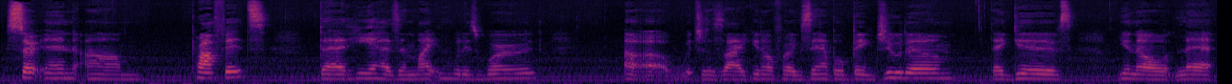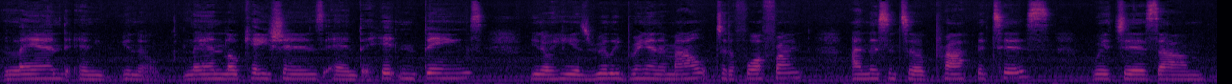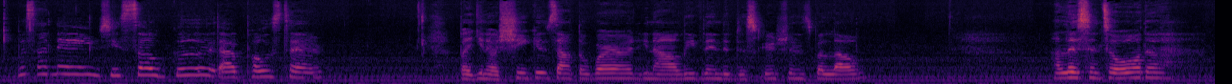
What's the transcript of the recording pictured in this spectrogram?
certain um, prophets that he has enlightened with his word, uh, which is like you know, for example, Big Judah that gives you know la- land and you know land locations and the hidden things. You know, he is really bringing them out to the forefront. I listen to prophetess, which is um, what's her name? She's so good. I post her. But you know, she gives out the word. You know, I'll leave it in the descriptions below. I listen to all the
